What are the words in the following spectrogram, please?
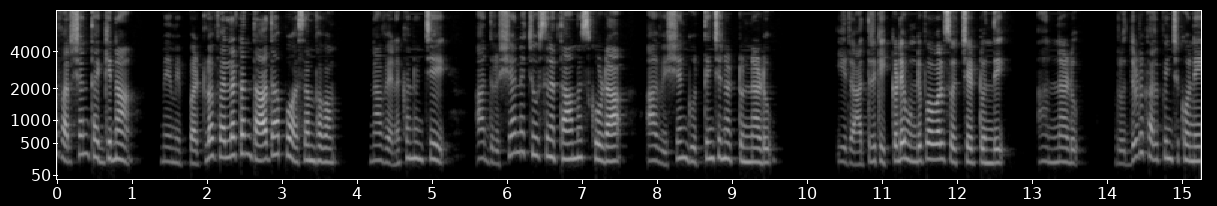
వర్షం తగ్గినా మేమిప్పట్లో వెళ్ళటం దాదాపు అసంభవం. నా వెనక నుంచి ఆ దృశ్యాన్ని చూసిన థామస్ కూడా ఆ విషయం గుర్తించినట్టున్నాడు. ఈ రాత్రికి ఇక్కడే ఉండిపోవాల్సి వచ్చేట్టుంది అన్నాడు. వృద్ధుడు కల్పించుకొని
